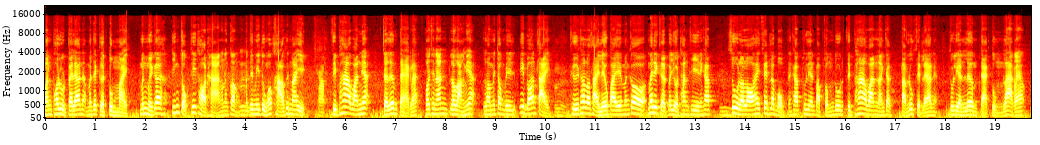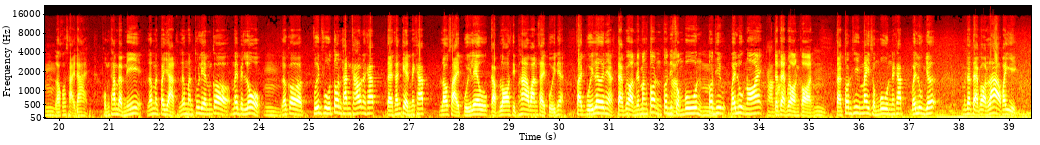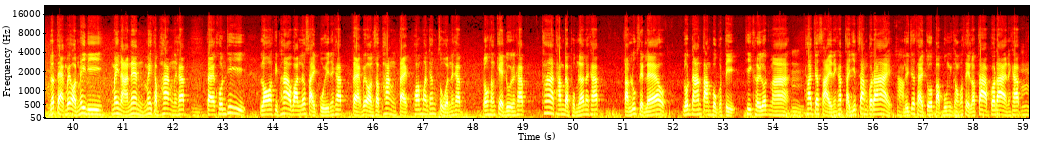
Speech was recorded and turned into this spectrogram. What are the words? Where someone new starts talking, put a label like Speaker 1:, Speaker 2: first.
Speaker 1: มันพอหลุดไปแล้วเนี่ยมันจะเกิดตุ่มใหม่ มันเหมือนกับจิ้งจกที่ถอดหางนะกล้อง
Speaker 2: อืม
Speaker 1: มันจะมีตุ่มขาวๆขึ้นมาอีก
Speaker 2: ครับ
Speaker 1: 15 วันเนี่ยจะเริ่มแตกแล้ว เพราะฉะนั้นระหว่างเนี้ยเราไม่ต้องไปรีบร้อนใส่
Speaker 2: อืม
Speaker 1: คือถ้าเราใส่เร็วไปมันก็ไม่ได้เกิดประโยชน์ทันทีนะครับ
Speaker 2: อืม
Speaker 1: สู้เรารอให้เซตระบบนะครับ ทุเรียนปรับสมดุล 15 วันหลังจากตัดลูกเสร็จแล้วเนี่ย ทุเรียนเริ่มแตกตุ่มรากแล้ว
Speaker 2: อืม
Speaker 1: เราก็ใส่ได้ ผมทำแบบนี้แล้วมันประหยัดแล้วมันทุเรียนมันก็ไม่เป็นโรค
Speaker 2: อืม
Speaker 1: แล้วก็ฟื้นฟูต้นทันเขานะครับ แต่สังเกตไหมครับ เราใส่ปุ๋ยเร็วกับรอ 15 วันใส่ปุ๋ยเนี่ยใส่ปุ๋ยเลยเนี่ยแตกไปอ่อนเป็นบางต้น ต้นที่
Speaker 2: ครับ
Speaker 1: สมบูรณ์
Speaker 2: อืม
Speaker 1: ต้นที่ไว้ลูกน้อย
Speaker 2: ครับ
Speaker 1: จะแตกไปอ่อนก่อน
Speaker 2: อืม
Speaker 1: แต่ต้นที่ไม่สมบูรณ์นะครับไว้ลูกเยอะ มันจะแตกไปอ่อนล่าออกไปอีก แล้วแตกไปอ่อนไม่ดี ไม่หนาแน่นไม่สะพรั่งนะครับ
Speaker 2: อืม
Speaker 1: แต่คนที่รอ 15 วันแล้วใส่ปุ๋ยนะครับแตกไปอ่อนสะพรั่งแตกพร้อมกันทั้งสวนนะครับลองสังเกตดูนะครับ ถ้าทำแบบผมแล้วนะครับ ตัดลูกเสร็จแล้ว ลดน้ำตามปกติที่เคยลดมา
Speaker 2: อืม
Speaker 1: ถ้าจะใส่นะครับใส่ยิบซ้ำก็ได้
Speaker 2: ครับ
Speaker 1: หรือจะใส่ตัวปรับปรุงดินของเกษตรรับทราบก็ได้นะครับ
